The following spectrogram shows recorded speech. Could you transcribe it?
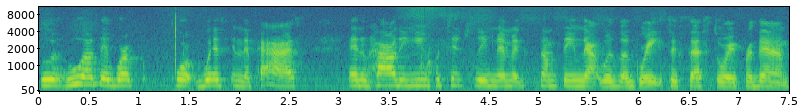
Who who have they worked for, with in the past? And how do you potentially mimic something that was a great success story for them?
